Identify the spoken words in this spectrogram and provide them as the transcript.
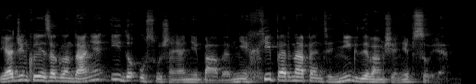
Ja dziękuję za oglądanie i do usłyszenia niebawem. Niech hipernapęd nigdy Wam się nie psuje.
